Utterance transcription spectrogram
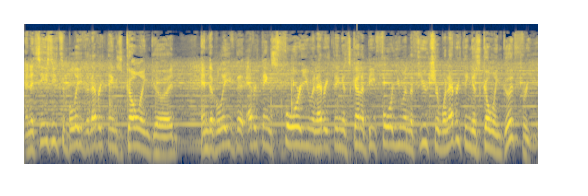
and it's easy to believe that everything's going good, and to believe that everything's for you and everything is going to be for you in the future when everything is going good for you.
